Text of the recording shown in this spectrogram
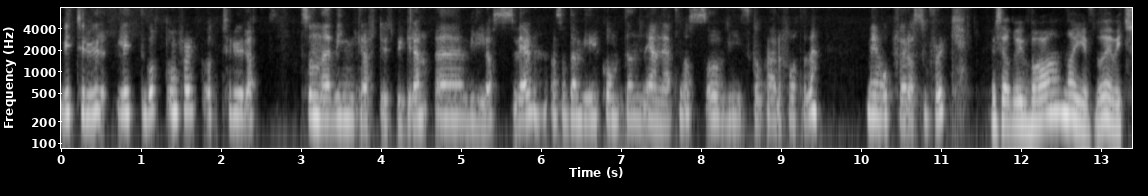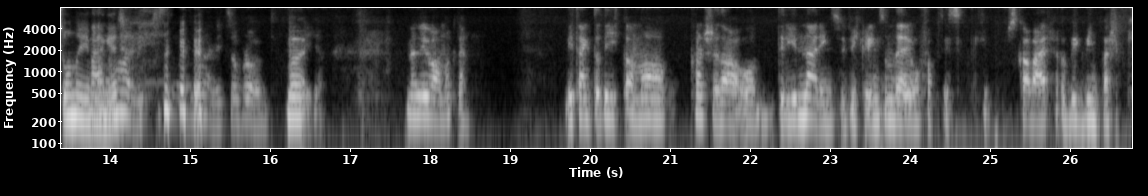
Vi tror litt godt om folk og tror at sånne vindkraftutbyggere eh, vil oss vel. Altså de vil komme til en enighet med oss, og vi skal klare å få til det. Med å oppføre oss som folk. vi sier at vi var naive, nå er vi ikke så naive Nei, nå er vi ikke så, så blåøyd. Men vi var nok det. Vi tenkte at det gikk an å kanskje da å drive næringsutvikling som det jo faktisk skal være, å bygge vindpark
